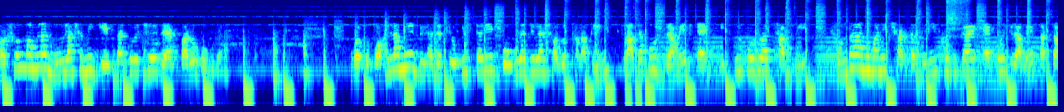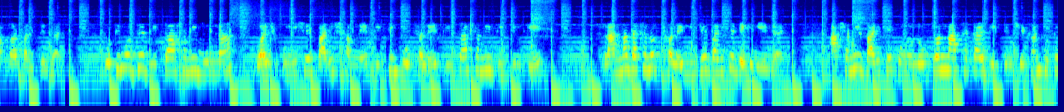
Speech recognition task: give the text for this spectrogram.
ধর্ষণ মামলার মূল আসামি গ্রেপ্তার করেছে র্যাব বারো বগুড়া। গত পহেলা মে দুই হাজার চব্বিশ তারিখ বগুড়া জেলা সদর থানাধীন রাজাপুর গ্রামের এক স্কুল পড়ুয়া ছাত্রী সন্ধ্যা আনুমানিক সাতটা তিরিশ ঘটিকায় একই গ্রামে তার চাকরার বাড়িতে যায়। প্রতিমধ্যে ধৃতা আসামি মুন্না, বয়স উনিশের বাড়ির সামনে ভিকটিম পৌঁছালে ধৃতা আসামি ভিকটিমকে রান্না দেখানোর ছলে নিজের বাড়িতে ডেকে নিয়ে যায়। আসামির বাড়িতে কোনো লোকজন না থাকায় ভিকটিম সেখান হতে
